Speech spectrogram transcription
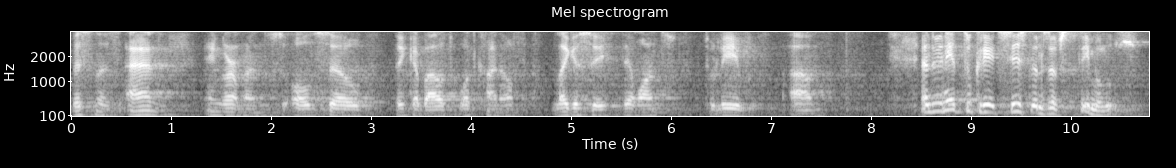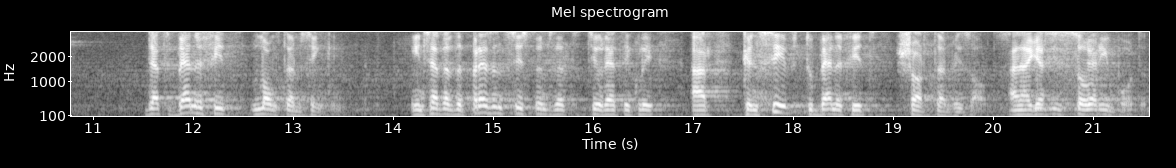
business and in governments, also think about what kind of legacy they want to leave. Um, and we need to create systems of stimulus that benefit long-term thinking, instead of the present systems that theoretically are conceived to benefit short-term results. And I guess so, very important.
